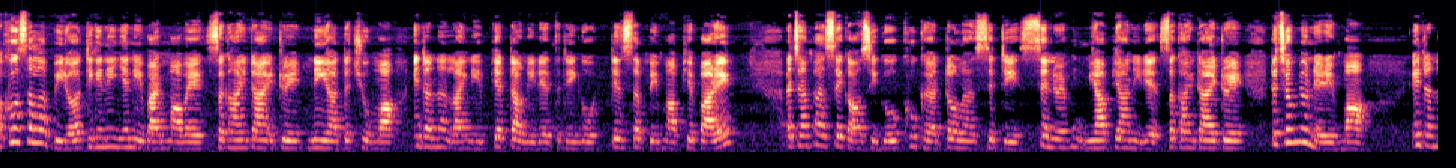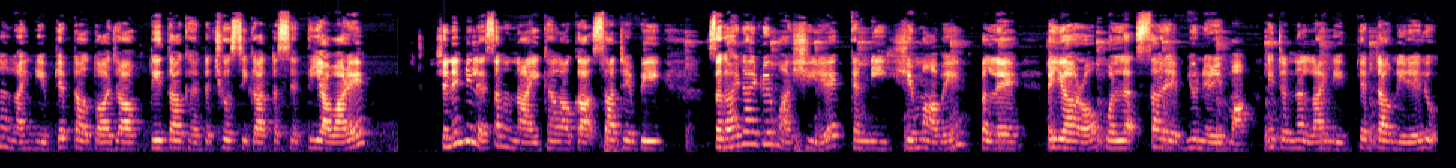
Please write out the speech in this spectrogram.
အခုဆက်ဆက်လက်ပြီးတော့ဒီကနေ့ညနေပိုင်းမှာပဲစကိုင်းတိုင်းအတွင်းနေရာတချို့မှာအင်တာနက်လိုင်းတွေပြတ်တောက်နေတဲ့သတင်းကိုတင်ဆက်ပေးမှာဖြစ်ပါတယ်။ အကြံဖတ်စစ်ကောင်စီကိုခုခံတော်လန်စစ်တီဆင်နွှဲမှုများပြားနေတဲ့စကိုင်းတိုင်းအတွင်းတချို့မြို့နယ်တွေမှာအင်တာနက်လိုင်းတွေပြတ်တောက်သွားကြောင်းဒေတာကန်တချို့စီကတဆင့်သိရပါဗျ။ယနေ့နေ့လယ်12နာရီခန့်လောက်ကစတင်ပြီးစကိုင်းတိုင်းတွင်းမှာရှိတဲ့ကနီရင်းမာပင်ပလဲအရာတော်ဝလက်စတဲ့မြို့နယ်တွေမှာအင်တာနက်လိုင်းတွေပြတ်တောက်နေတယ်လို့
